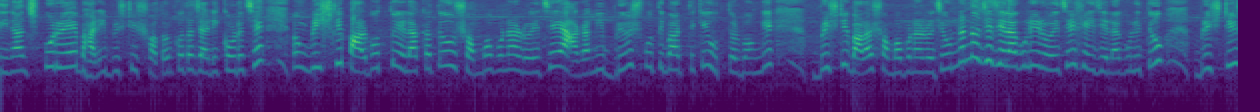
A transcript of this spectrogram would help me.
দিনাজপুরে ভারী বৃষ্টির সতর্কতা জারি করেছে এবং বৃষ্টি পার্বত্য এলাকাতেও সম্ভাবনা রয়েছে। আগামী বৃহস্পতিবার থেকে উত্তরবঙ্গে বৃষ্টি বাড়ার সম্ভাবনা রয়েছে। অন্যান্য যে জেলাগুলি রয়েছে, সেই জেলাগুলিতেও বৃষ্টির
